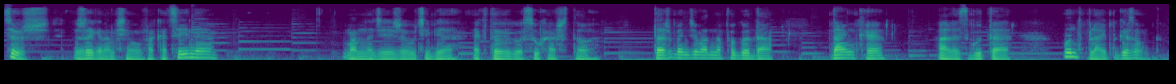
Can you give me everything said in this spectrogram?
Cóż, żegnam się wakacyjny. Mam nadzieję, że u Ciebie, jak tego słuchasz, to też będzie ładna pogoda. Danke alles Gute und bleib gesund.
